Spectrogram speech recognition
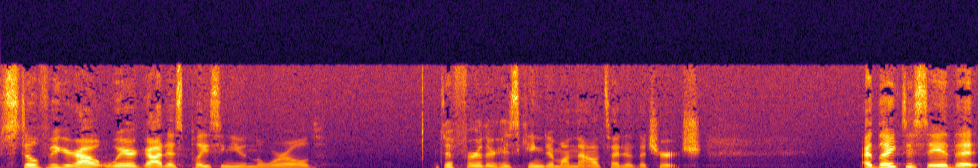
still figure out where God is placing you in the world to further his kingdom on the outside of the church. I'd like to say that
